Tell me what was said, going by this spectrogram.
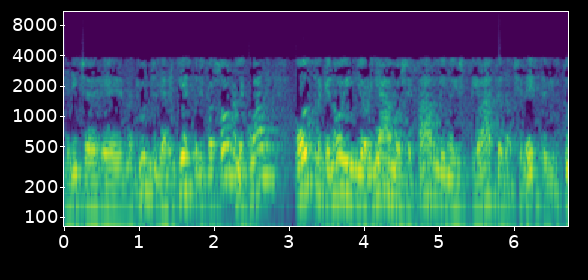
e dice, eh, aggiunge, ha richiesto di persone le quali, oltre che noi ignoriamo se parlino ispirate da celeste virtù,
